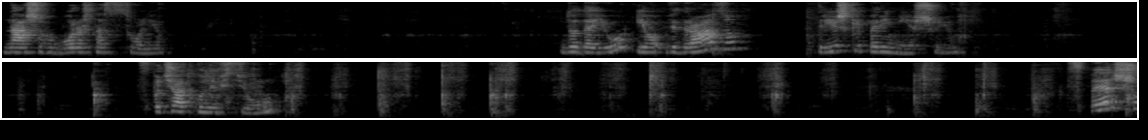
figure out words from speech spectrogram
нашого борошна з солью. Додаю і відразу трішки перемішую. Спочатку не всю. Спершу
